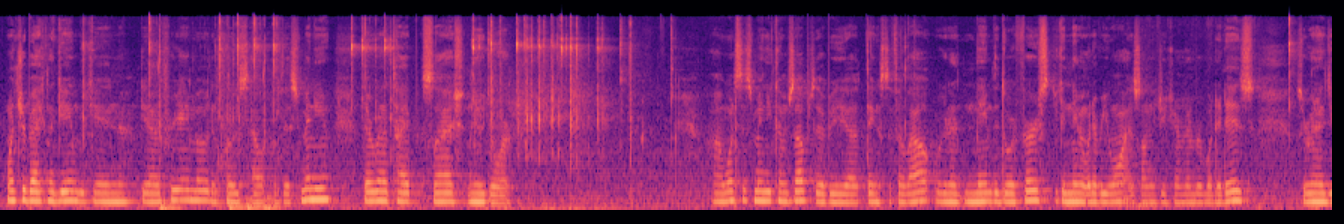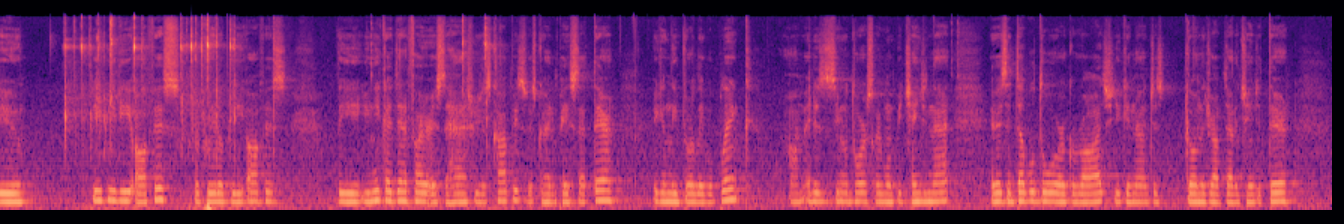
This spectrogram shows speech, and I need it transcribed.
Once you're back in the game, we can get out of free aim mode and close out of this menu. Then we're going to type slash new door. Uh, once this menu comes up, there'll be uh, things to fill out. We're going to name the door first. You can name it whatever you want as long as you can remember what it is. So we're going to do PPD office for Paleto PD office. The unique identifier is the hash we just copied, so just go ahead and paste that there. You can leave door label blank. Um, it is a single door, so we won't be changing that. If it's a double door or garage, you can uh, just go on the drop down and change it there.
